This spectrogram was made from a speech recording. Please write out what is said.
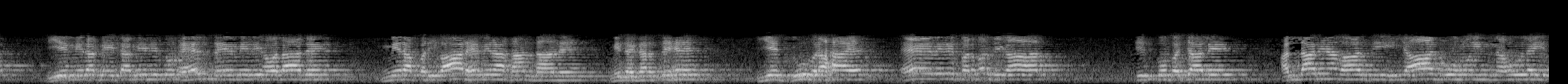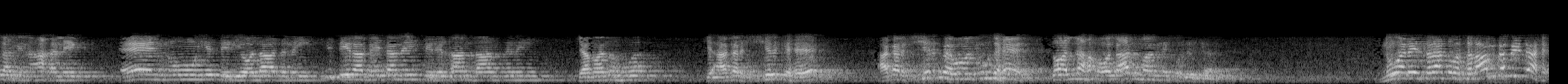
یہ میرا بیٹا میرے تو اہل سے میری اولاد ہے، میرا پریوار ہے، میرا خاندان ہے، میرے گھر سے ہے، یہ ڈوب رہا ہے۔ اے میرے پروردگار، اس کو بچا لے۔ اللہ نے آواز دی، یا نوح، انہو لیس من اہلک۔ اے نو، یہ تیری اولاد نہیں، یہ تیرا بیٹا نہیں، تیرے خاندان سے نہیں۔ کیا معلوم ہوا کہ اگر شرک ہے، اگر شرک موجود ہے، تو اللہ اولاد ماننے کو لے جائے نو علیہ السلام تو سلام کا بیٹا ہے،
